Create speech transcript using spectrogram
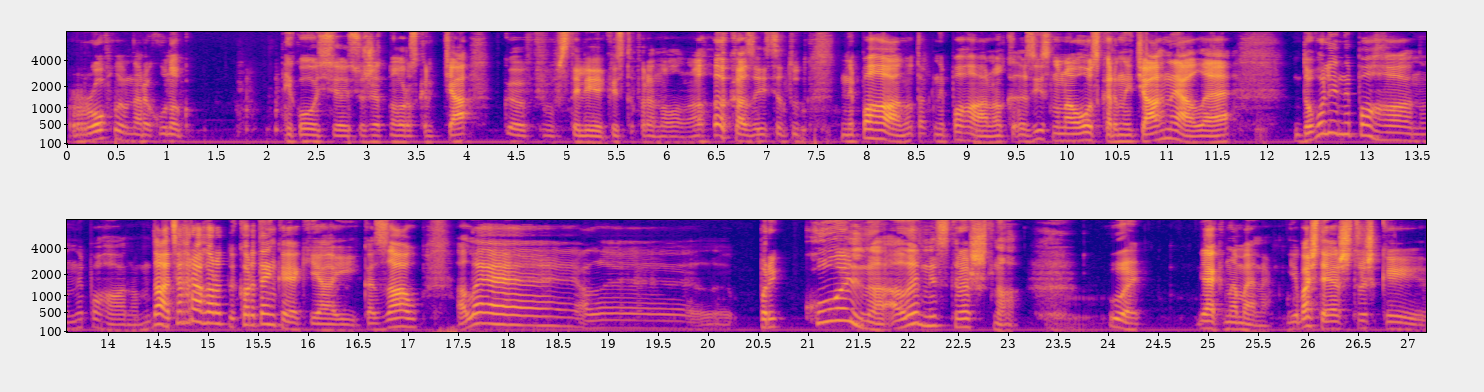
рофлив на рахунок якогось е, сюжетного розкриття е, в, стилі Крістофера Нолана. Оказується, тут непогано, так непогано. Звісно, на Оскар не тягне, але доволі непогано, непогано. Да, ця гра коротенька, як я і казав, але. але. прикольна, але не страшна. Ой. Як на мене. І бачите, я ж трішки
